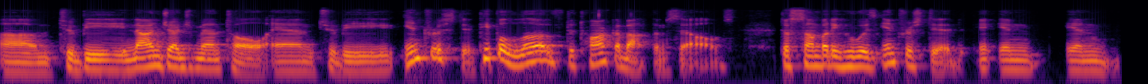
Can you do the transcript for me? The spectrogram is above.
um, to be non-judgmental and to be interested. People love to talk about themselves to somebody who is interested in in, in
